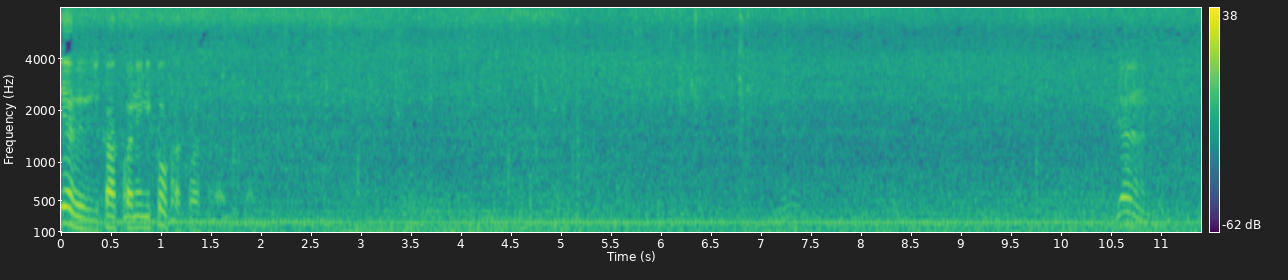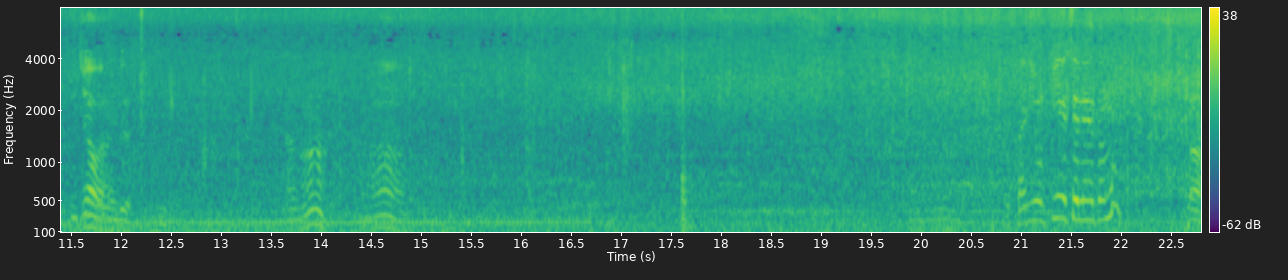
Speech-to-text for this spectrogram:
ये काको ने निको काको हाँ हाँ तो किए चले हैं तुम? हाँ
